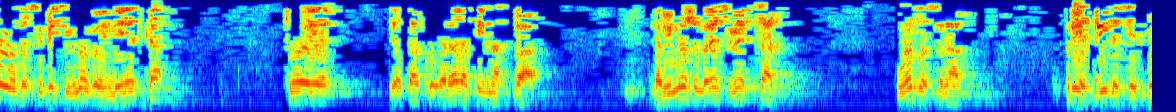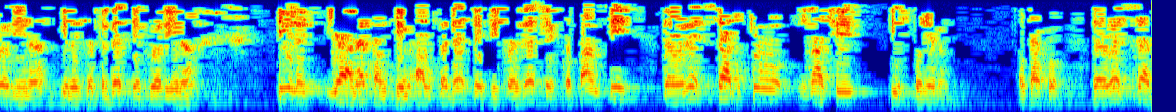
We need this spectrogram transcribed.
Ovo da će biti mnogo i metka, to je, jel tako, relativna stvar. Pa mi možemo reći već sad, u odnosu na prije 30 godina ili 40 godina, ili ja ne pamtim, ali 50 i 60 ko pamti, da je već sad to, znači, ispunjeno. Ali tako? Da je već sad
